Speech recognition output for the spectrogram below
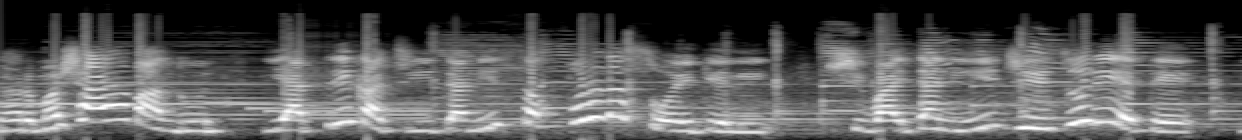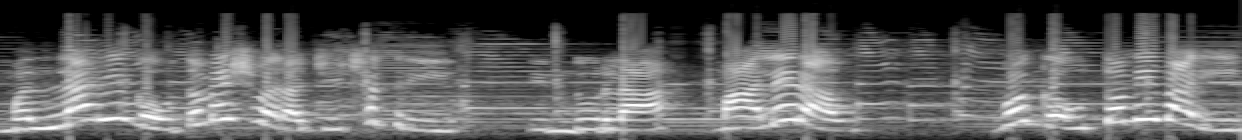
धर्मशाळा बांधून यात्रिकाची त्यांनी संपूर्ण सोय केली. शिवाय त्यांनी जेजुरी येथे मल्हारी गौतमेश्वराची छत्री इंदूरला मालेराव व गौतमीबाई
